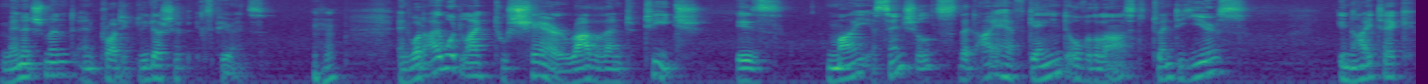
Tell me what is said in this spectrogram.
management and project leadership experience. Mm-hmm. And what I would like to share rather than to teach is my essentials that I have gained over the last 20 years in high tech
